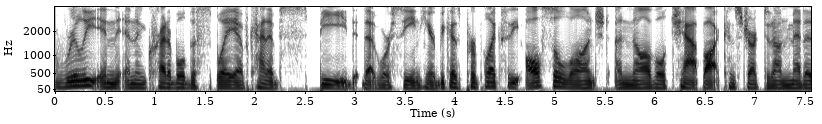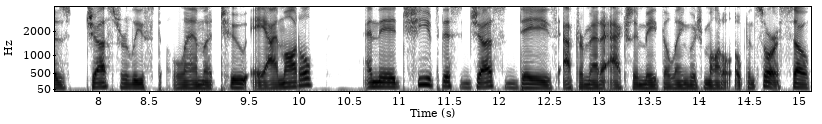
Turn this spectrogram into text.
really in, an incredible display of kind of speed that we're seeing here because Perplexity also launched a novel chatbot constructed on Meta's just released Llama 2 AI model and they achieved this just days after Meta actually made the language model open source. So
